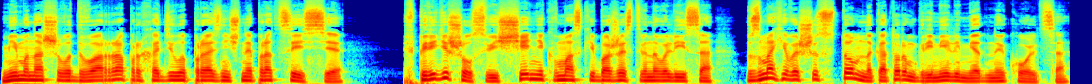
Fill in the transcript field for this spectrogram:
Мимо нашего двора проходила праздничная процессия. Впереди шел священник в маске божественного лиса, взмахивая шестом, на котором гремели медные кольца.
